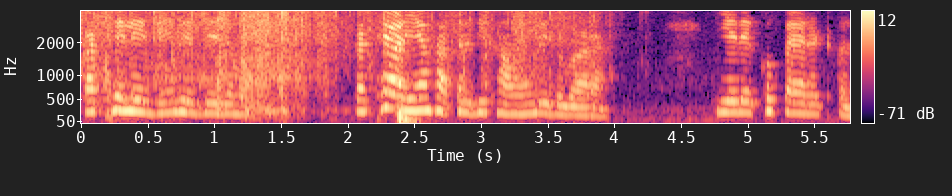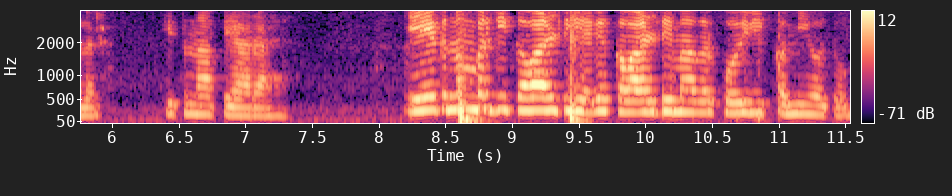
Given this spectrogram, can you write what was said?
कट्ठे ले दिए बेबे जमा। कट्ठे आलिया खातर दिखाऊँगे दोबारा। ये देखो पैरट कलर, कितना प्यारा है। एक नंबर की क्वालिटी है, वे क्वालिटी में अगर कोई भी कमी हो तो।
